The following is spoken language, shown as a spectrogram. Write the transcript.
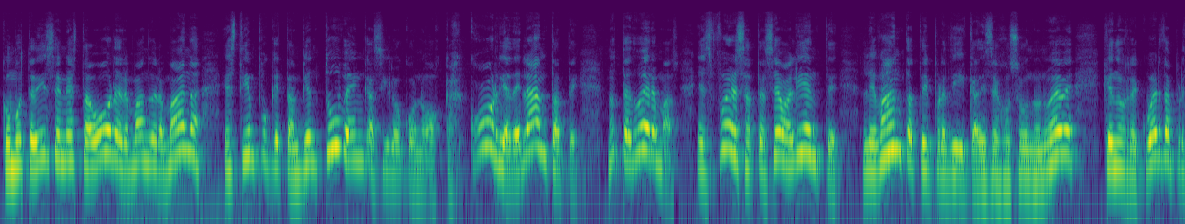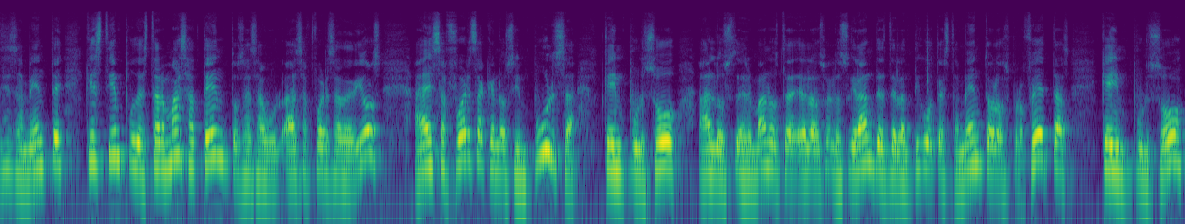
Como te dice en esta hora, hermano, hermana, es tiempo que también tú vengas y lo conozcas. Corre, adelántate, no te duermas, esfuérzate, sé valiente, levántate y predica, dice José 1.9, que nos recuerda precisamente que es tiempo de estar más atentos a esa, fuerza de Dios, a esa fuerza que nos impulsa, que impulsó a los hermanos, a los, grandes del Antiguo Testamento, a los profetas, que impulsó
